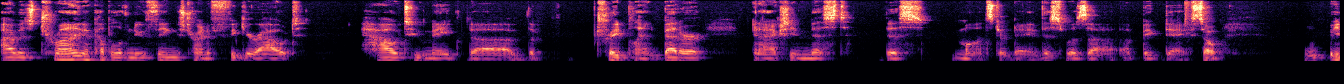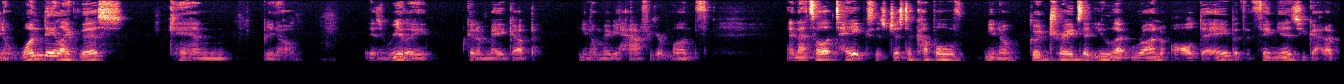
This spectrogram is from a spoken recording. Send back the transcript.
I was trying a couple of new things, trying to figure out how to make the, the trade plan better, and I actually missed this monster day. This was a, a big day. So, you know, one day like this can, you know, is really going to make up, you know, maybe half of your month. And that's all it takes is just a couple of, you know, good trades that you let run all day. But the thing is, you got to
